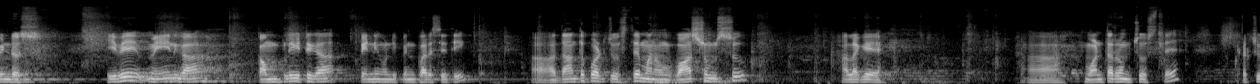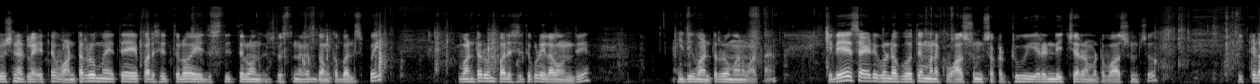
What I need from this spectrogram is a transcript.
విండోస్. ఇవే మెయిన్గా కంప్లీట్గా పెండింగ్ ఉండిపోయిన పరిస్థితి. దాంతోపాటు చూస్తే మనం వాష్రూమ్స్ అలాగే వంట రూమ్ చూస్తే ఇక్కడ చూసినట్లయితే వంట రూమ్ అయితే ఏ పరిస్థితిలో ఏ స్థితిలో ఉందో చూస్తున్నాం కదా దొంగ బలిసిపోయి వంట రూమ్ పరిస్థితి కూడా ఇలా ఉంది. ఇది వంట రూమ్ అనమాట ఇదే సైడ్ గుండా పోతే మనకు వాష్రూమ్స్ ఒక టూ రెండు ఇచ్చారనమాట వాష్రూమ్స్. ఇక్కడ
